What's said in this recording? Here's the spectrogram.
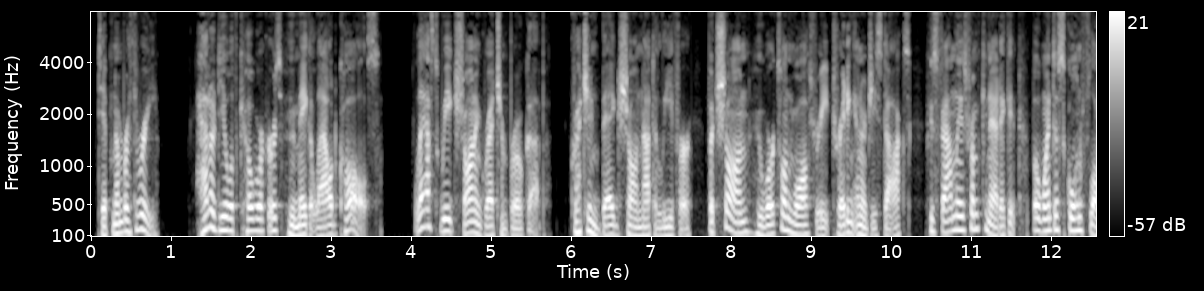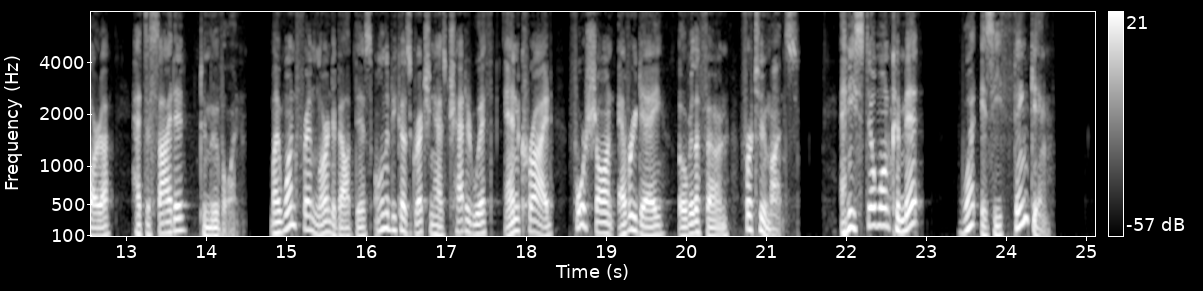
Tip number three how to deal with coworkers who make loud calls. Last week, Sean and Gretchen broke up. Gretchen begged Sean not to leave her, but Sean, who works on Wall Street trading energy stocks, whose family is from Connecticut but went to school in Florida, had decided to move on. My one friend learned about this only because Gretchen has chatted with and cried for Sean every day over the phone for two months. And he still won't commit? What is he thinking?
